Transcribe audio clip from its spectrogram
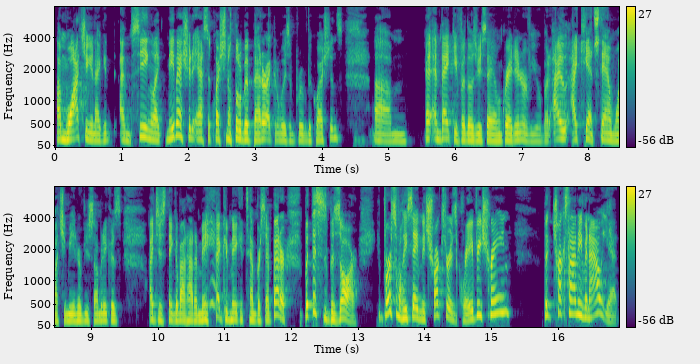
I'm watching and I could, I'm seeing like maybe I should ask the question a little bit better. I can always improve the questions. Um, and, thank you for those of you say I'm a great interviewer, but I, I can't stand watching me interview somebody because I just think about how to make I could make it 10 percent better. But this is bizarre. First of all, he's saying the trucks are his gravy train. The truck's not even out yet.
